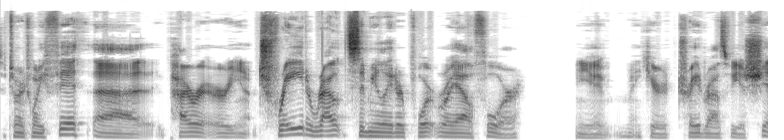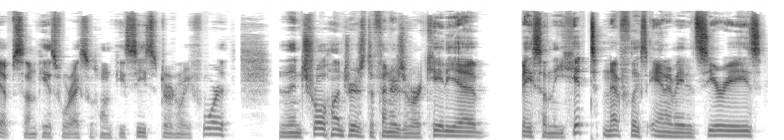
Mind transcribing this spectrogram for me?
September 25th, uh, Pirate or you know Trade Route Simulator Port Royale 4. You make your trade routes via ships on PS4, Xbox One, PC, September 24th. And then Trollhunters, Defenders of Arcadia, based on the hit Netflix animated series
